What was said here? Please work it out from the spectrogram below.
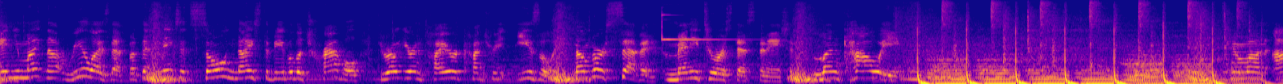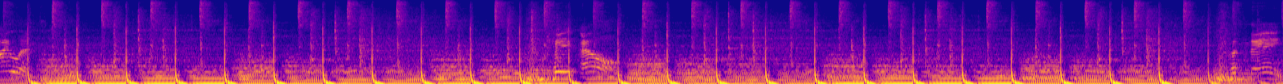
And you might not realize that, but that makes it so nice to be able to travel throughout your entire country easily. Number seven, many tourist destinations. Tioman Island. KL. Penang.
